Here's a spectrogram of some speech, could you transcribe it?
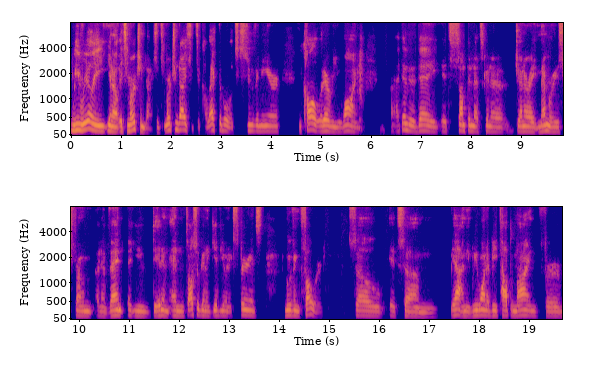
we really, you know, it's merchandise. It's merchandise. It's a collectible. It's a souvenir. You call it whatever you want. At the end of the day, it's something that's going to generate memories from an event that you did, and, and it's also going to give you an experience moving forward. So it's um, yeah, I mean, we want to be top of mind for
